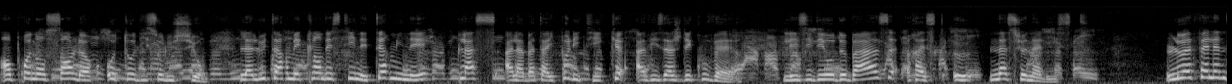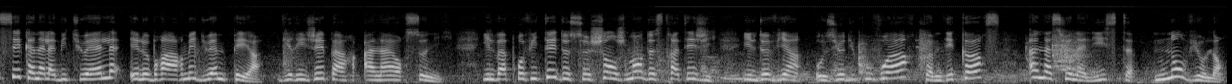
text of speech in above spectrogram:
en prononçant leur autodissolution. La lutte armée clandestine est terminée, place à la bataille politique à visage découvert. Les idéaux de base restent, eux, nationalistes. Le FLNC Canal Habituel est le bras armé du MPA, dirigé par Alain Orsoni. Il va profiter de ce changement de stratégie. Il devient, aux yeux du pouvoir, comme des Corses, un nationaliste non violent.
